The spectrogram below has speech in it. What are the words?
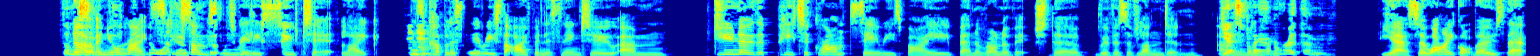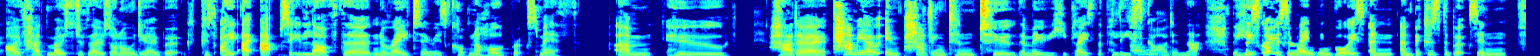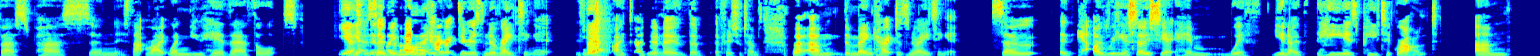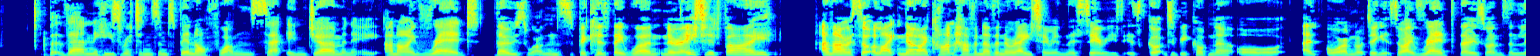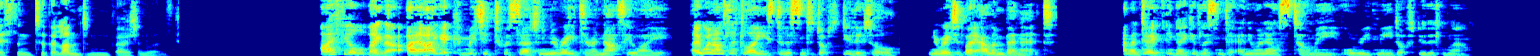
There'll no and you're right some books really suit it like there's a Mhm. couple of series that i've been listening to um do you know the peter grant series by ben Aaronovitch the rivers of london Yes, but I Um, haven't read them. yeah, so I got those there. I've had most of those on audiobook because I, I absolutely love the narrator is Kobna Holdbrook Smith, um, who had a cameo in Paddington 2, the movie. He plays the police oh. guard in that. But he's got this amazing voice and and because the book's in first person, is that right when you hear their thoughts? Yes, yeah. So the main I... character is narrating it. Is yeah. That, I, I don't know the official terms, but um, the main character's narrating it. So uh, I really associate him with, you know, he is Peter Grant. Um, but then he's written some spin-off ones set in Germany, and I read those ones because they weren't narrated by. And I was sort of like, no, I can't have another narrator in this series. It's got to be Kobna, or uh, or I'm not doing it. So I read those ones and listened to the London version ones. I feel like that. I, I get committed to a certain narrator, and that's who I like. When I was little, I used to listen to Doctor Dolittle, narrated by Alan Bennett. And I don't think I could listen to anyone else tell me or read me Doctor Dolittle now.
